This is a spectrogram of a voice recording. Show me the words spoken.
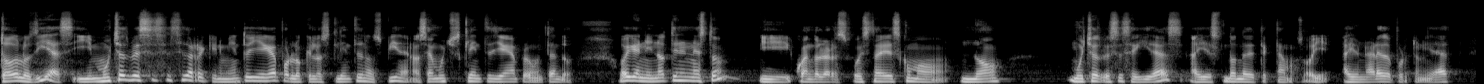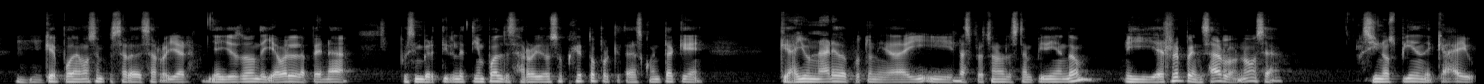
todos los días. Y muchas veces ese requerimiento llega por lo que los clientes nos piden. O sea, muchos clientes llegan preguntando, oigan, ¿y no tienen esto? Y cuando la respuesta es como no, muchas veces seguidas, ahí es donde detectamos, oye, hay un área de oportunidad que podemos empezar a desarrollar. Y ahí es donde ya vale la pena pues invertirle tiempo al desarrollo de ese objeto porque te das cuenta que, que hay un área de oportunidad ahí y las personas lo están pidiendo. Y es repensarlo, ¿no? O sea, si nos piden de que hay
